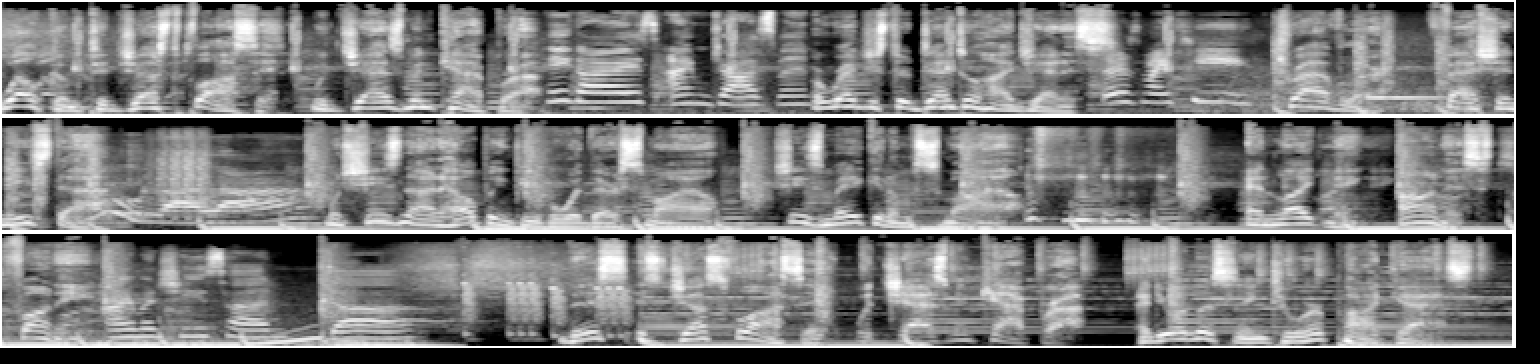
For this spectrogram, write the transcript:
Welcome to Just Floss It with Jasmine Capra, Hey guys, I'm Jasmine. a registered dental hygienist, There's my teeth. traveler, fashionista. Ooh la la. When she's not helping people with their smile, she's making them smile. Enlightening, honest, funny. I'm a cheesehead. Duh. This is Just Floss It with Jasmine Capra, and you're listening to her podcast.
